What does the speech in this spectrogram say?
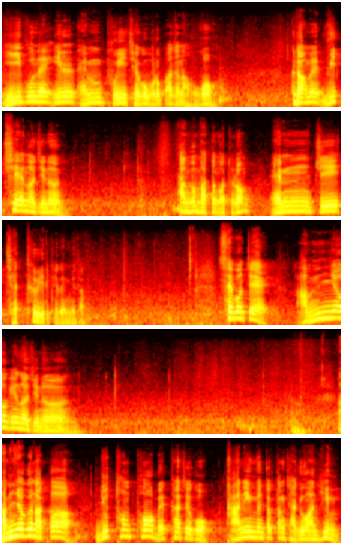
2분의 1 mv 제곱으로 빠져나오고 그 다음에 위치 에너지는 방금 봤던 것처럼 mgz 이렇게 됩니다. 세 번째 압력 에너지는 압력은 아까 뉴턴 퍼 메타 제곱 단위 면적당 작용한 힘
